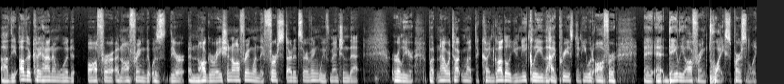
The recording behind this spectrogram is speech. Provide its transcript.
Uh, the other Kohanim would offer an offering that was their inauguration offering when they first started serving. We've mentioned that earlier. But now we're talking about the Kohen Gadol, uniquely the high priest, and he would offer a, a daily offering twice personally.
